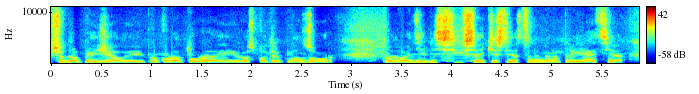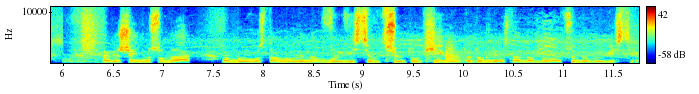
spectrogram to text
Сюда приезжала и прокуратура, и Роспотребнадзор. Проводились всякие следственные мероприятия. А решением суда было установлено вывести всю эту химию, вот эту грязь надо было отсюда вывести.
